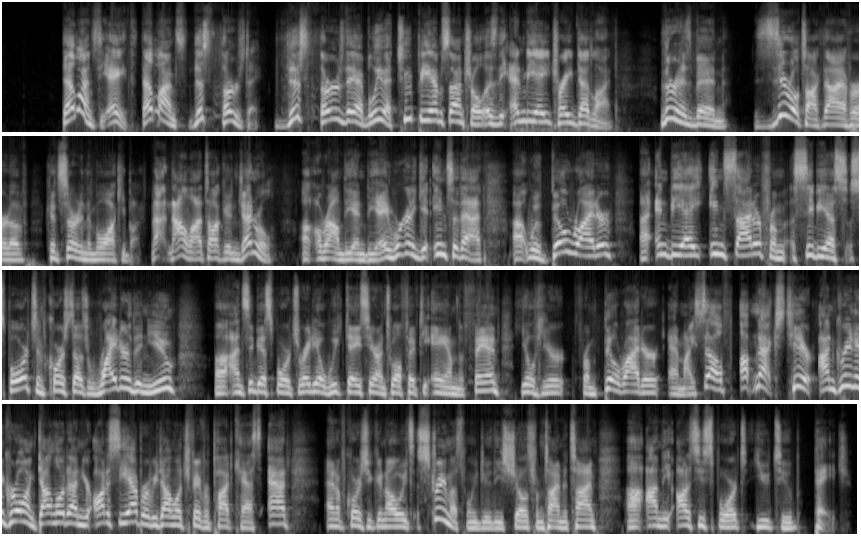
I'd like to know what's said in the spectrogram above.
Deadline's the 8th. Deadline's this Thursday. This Thursday, I believe at 2 p.m. Central, is the NBA trade deadline there has been zero talk that I've heard of concerning the Milwaukee Bucks. Not, not a lot of talk in general uh, around the NBA. And we're going to get into that uh, with Bill Reiter, uh, NBA insider from CBS Sports, and of course, does Reiter Than You. Uh, on CBS Sports Radio, weekdays here on 1250 AM The Fan. You'll hear from Bill Reiter and myself up next here on Green and Growing. Download it on your Audacy app or if you download your favorite podcast ad. And of course, you can always stream us when we do these shows from time to time uh, on the Audacy Sports YouTube page.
